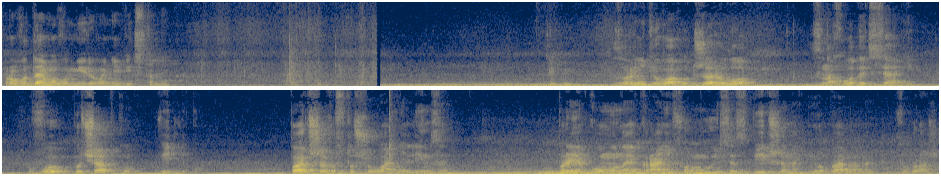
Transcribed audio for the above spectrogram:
Проведемо вимірювання відстаней. Зверніть увагу, джерело знаходиться в початку відліку. Перше розташування лінзи, при якому на екрані формується збільшене і обернене зображення.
